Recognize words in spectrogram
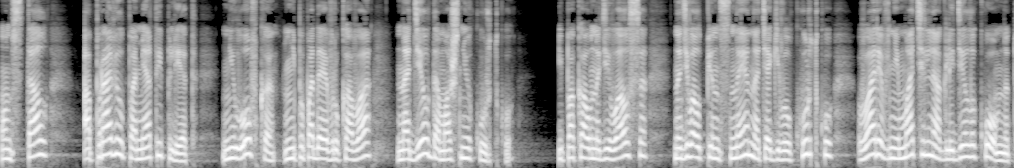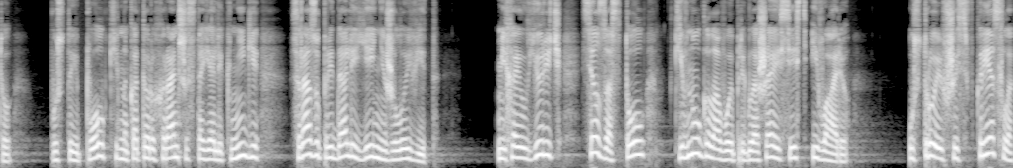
Он встал, оправил помятый плед, неловко, не попадая в рукава, надел домашнюю куртку. И пока он одевался, надевал пенсне, натягивал куртку, Варя внимательно оглядела комнату. Пустые полки, на которых раньше стояли книги, сразу придали ей нежилой вид. Михаил Юрьевич сел за стол, кивнул головой, приглашая сесть и Варю. Устроившись в кресло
